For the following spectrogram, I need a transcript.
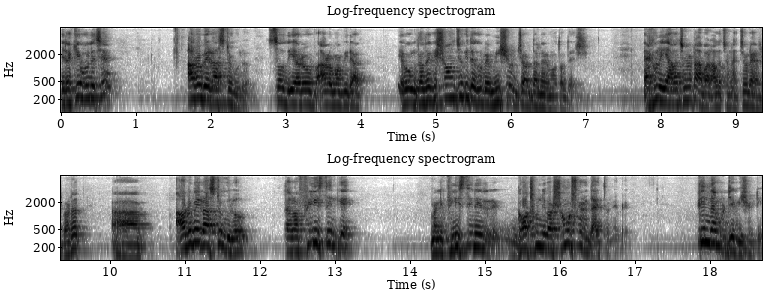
এটা কে বলেছে? আরবের রাষ্ট্রগুলো, সৌদি আরব আরব আমিরাত, এবং তাদেরকে সহযোগিতা করবে মিশর জর্দানের মতো দেশ। এখন এই আলোচনাটা আবার আলোচনায় চলে আসবে। অর্থাৎ আরবের রাষ্ট্রগুলো, তারা ফিলিস্তিনকে মানে ফিলিস্তিনের গঠন বা সংস্কারের দায়িত্ব নেবে। তিন নম্বর যে বিষয়টি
